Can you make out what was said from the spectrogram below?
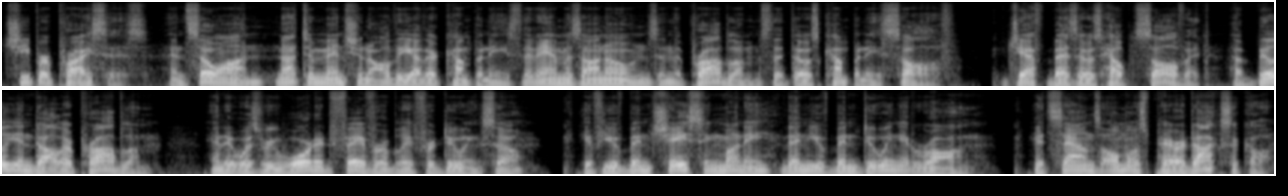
cheaper prices, and so on, not to mention all the other companies that Amazon owns and the problems that those companies solve. Jeff Bezos helped solve it, a billion dollar problem, and it was rewarded favorably for doing so. If you've been chasing money, then you've been doing it wrong. It sounds almost paradoxical,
